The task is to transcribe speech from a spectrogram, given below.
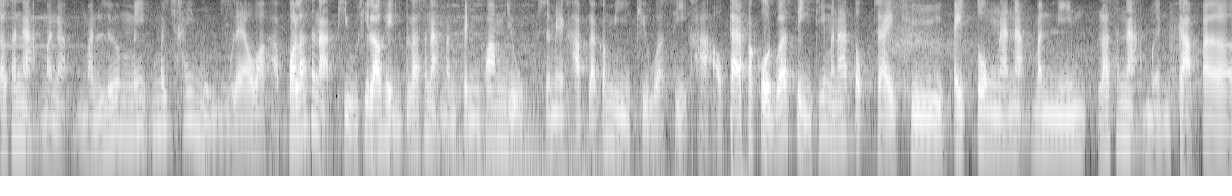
ลักษณะมันอะมันเริ่มไม่ไม่ใช่หมูแล้วอะครับเพราะลักษณะผิวที่เราเห็นลักษณะมันเป็นคว่ำอยู่ใช่ไหมครับแล้วก็มีผิวสีขาว แต่ปรากฏว่าสิ่งที่มันน่าตกใจคือไอ้ตรงนั้นอะมันมีลักษณะเหมือนกับเออ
